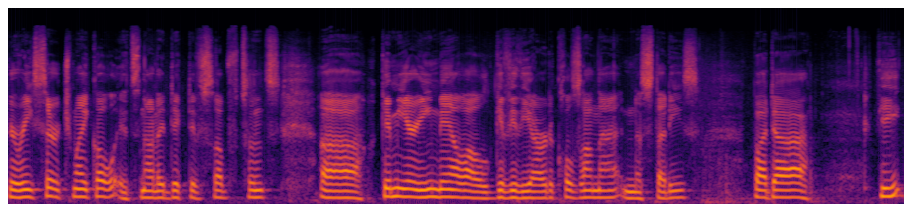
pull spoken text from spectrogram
your research, Michael, it's not addictive substance. Uh, give me your email. I'll give you the articles on that and the studies. But uh, the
